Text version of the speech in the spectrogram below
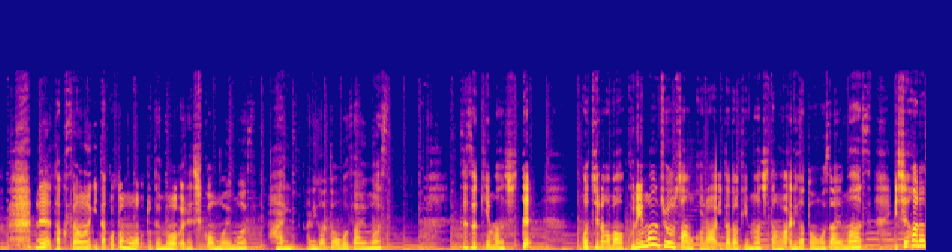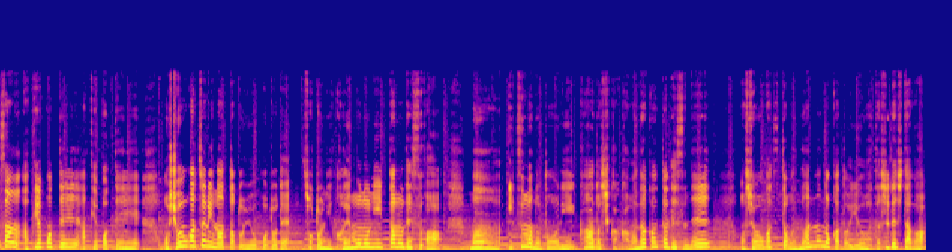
ね、たくさんいたこともとても嬉しく思います。はい、ありがとうございます。続きまして、こちらは栗まんじゅうさんからいただきました。ありがとうございます。石原さん、あけぽてー、あけぽてー。お正月になったということで、外に買い物に行ったのですが、まあ、いつもの通りカードしか買わなかったですね。お正月とは何なのかという私でしたが、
